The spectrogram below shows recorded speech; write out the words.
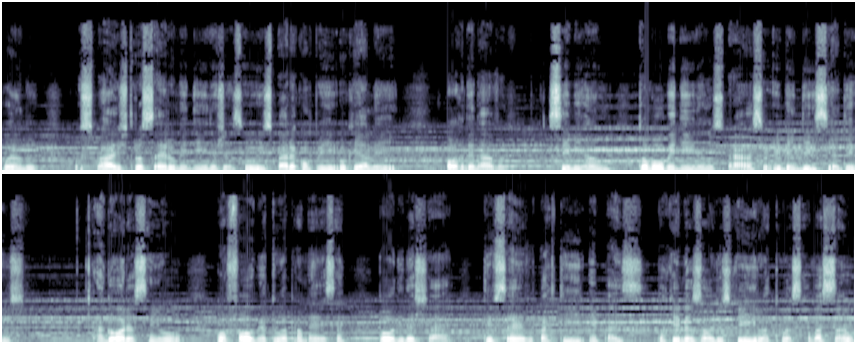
quando os pais trouxeram o menino Jesus para cumprir o que a lei ordenava. Simeão tomou o menino nos braços e bendisse a Deus. Agora, Senhor, conforme a tua promessa, pode deixar teu servo partir em paz, porque meus olhos viram a tua salvação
